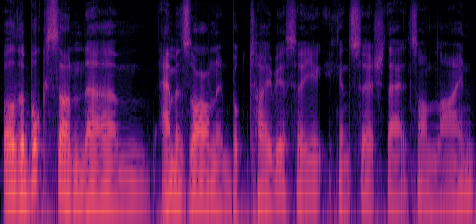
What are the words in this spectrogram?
Well, the book's on um, Amazon and Booktopia, so you, you can search that. It's online,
